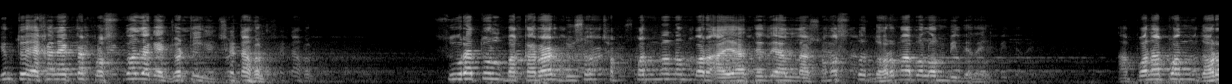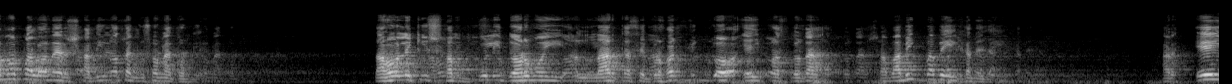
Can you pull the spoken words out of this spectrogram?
কিন্তু এখানে একটা প্রশ্ন জায়গায় জটিল, সেটা হল, সুরাতুল বাকারার দুশো ছাপ্পান্ন নম্বর আয়াতে যে আল্লাহ সমস্ত ধর্মাবলম্বীদের, আপন আপন ধর্ম পালনের স্বাধীনতা ঘোষণা করলেন। তাহলে কি সবগুলি ধর্মই আল্লাহর কাছে গ্রহণযোগ্য? এই প্রশ্নটা স্বাভাবিকভাবে এখানে যায়। আর এই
